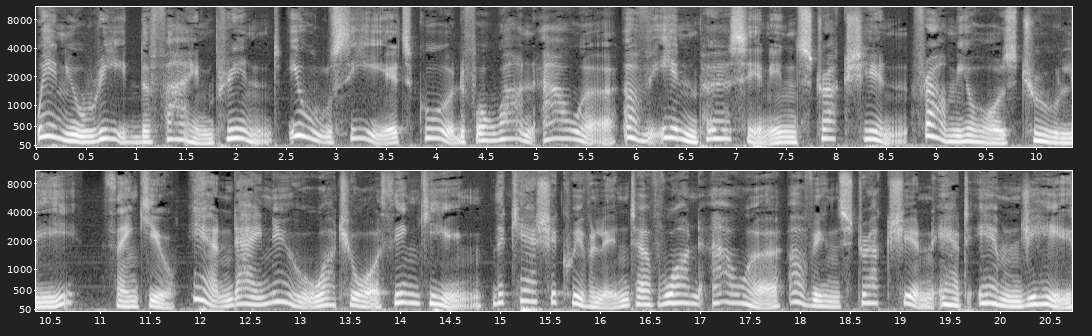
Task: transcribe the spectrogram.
When you read the fine print, you'll see it's good for one hour of in person instruction from yours truly. Thank you. And I knew what you're thinking. The cash equivalent of one hour of instruction at MJCSMG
